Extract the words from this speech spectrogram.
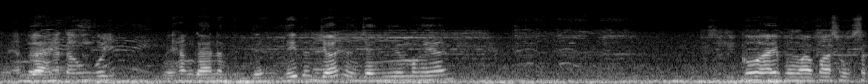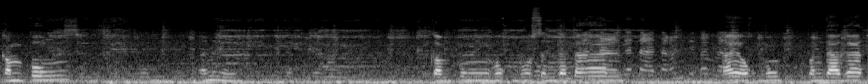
May hangganan. na taong guyo. May hangganan dito dyan. Dyan yung mga yan. Ikaw ay pumapasok sa kampong ano yun? Kampong Hukbo Sandataan. Ay, Hukbong Pandagat.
